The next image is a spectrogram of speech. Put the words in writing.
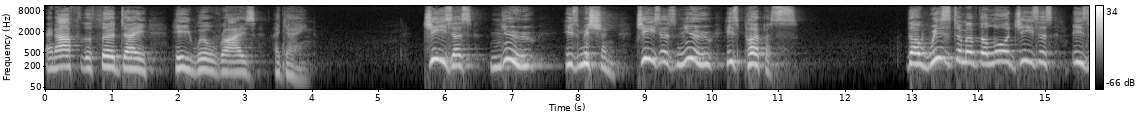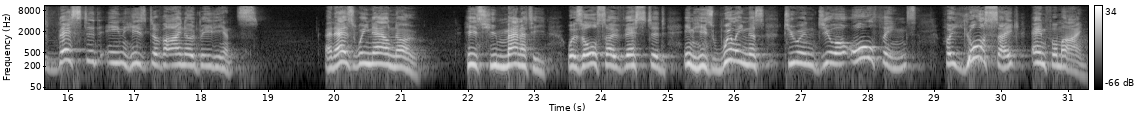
And after the third day, he will rise again. Jesus knew his mission. Jesus knew his purpose. The wisdom of the Lord Jesus is vested in his divine obedience. And as we now know, his humanity was also vested in his willingness to endure all things for your sake and for mine,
